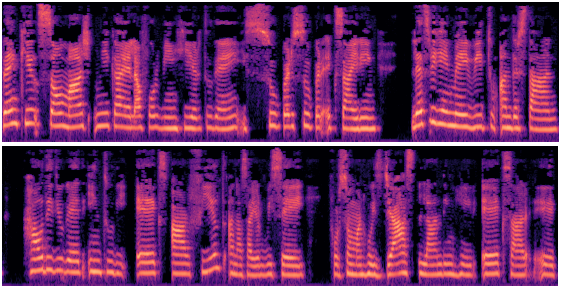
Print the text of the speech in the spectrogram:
Thank you so much, Michaela, for being here today. It's super, super exciting. Let's begin maybe to understand how did you get into the XR field? And as I always say, for someone who is just landing here, XR it,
